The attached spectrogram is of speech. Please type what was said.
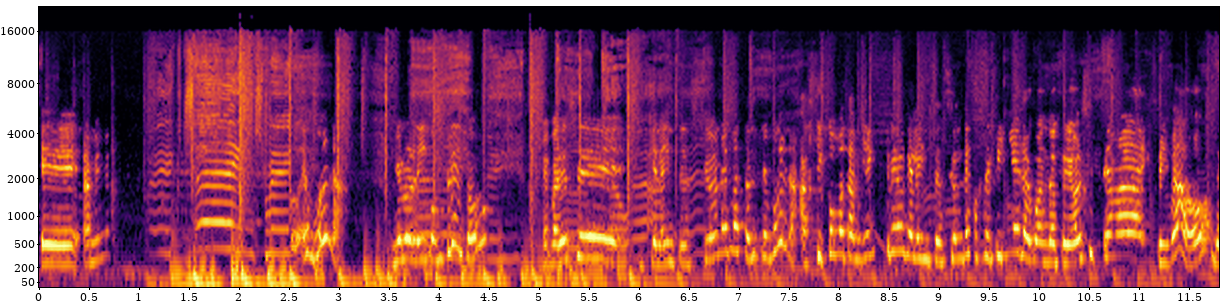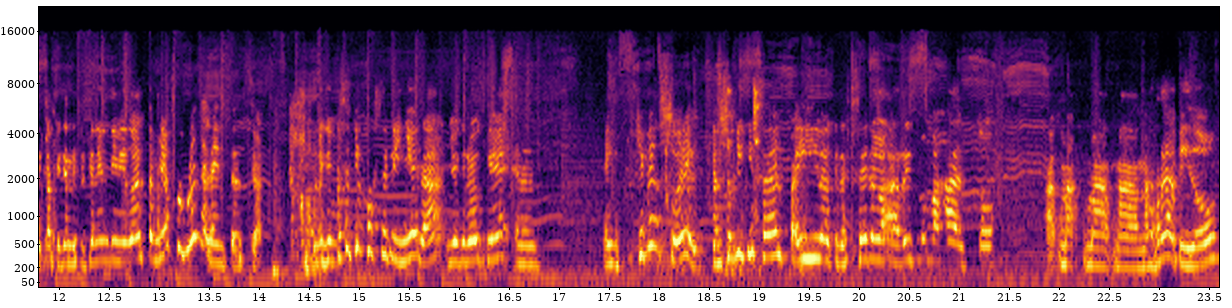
Eh, a mí me... Es buena. Yo lo leí completo me parece que la intención es bastante buena, así como también creo que la intención de José Piñera cuando creó el sistema privado de capitalización individual también fue buena la intención. Lo que pasa es que José Piñera, yo creo que ¿qué pensó él? Pensó que quizás el país iba a crecer a, ritmo más alto, más, más, más, rápido,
